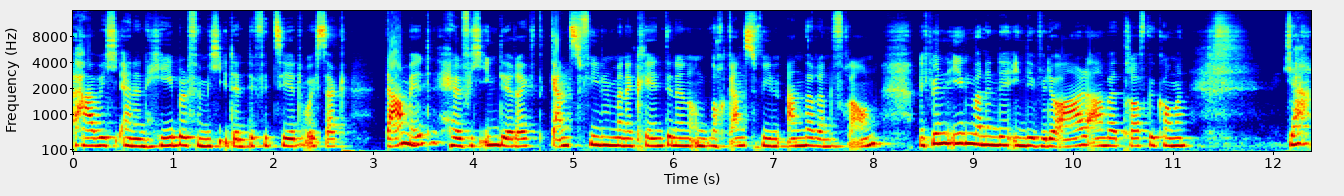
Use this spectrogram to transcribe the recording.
habe ich einen Hebel für mich identifiziert, wo ich sage, damit helfe ich indirekt ganz vielen meiner Klientinnen und noch ganz vielen anderen Frauen. Ich bin irgendwann in der Individualarbeit draufgekommen, ja,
